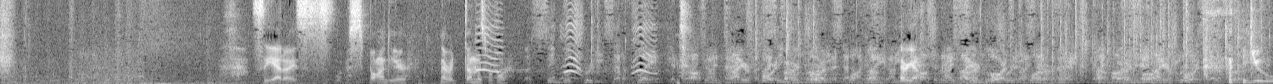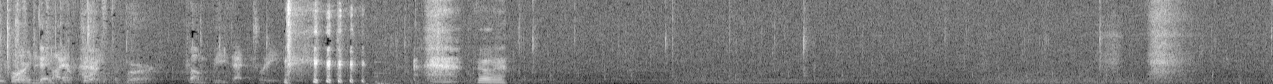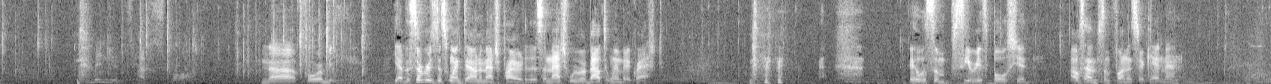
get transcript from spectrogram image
see how do I s- respond here? Never done this before. A single tree set aflame can cause an entire forest to burn. There we go. Entire forest to burn. Come burn entire forest. you were dead. Entire forest to burn. Come be that tree. Not for me. Yeah, the servers just went down a match prior to this. A match we were about to win, but it crashed. it was some serious bullshit. I was having some fun in Sir Cat, man.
